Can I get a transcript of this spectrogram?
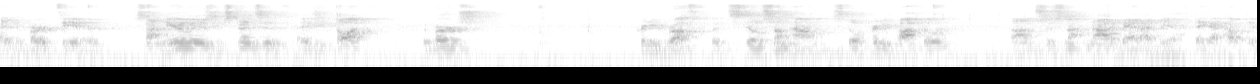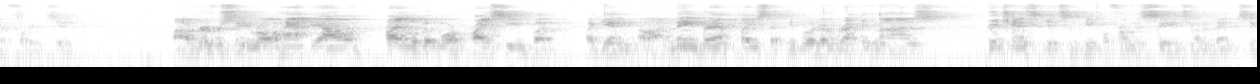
at the Byrd Theater. It's not nearly as expensive as you thought. The Byrd's pretty rough, but still somehow still pretty popular. Um, so it's not, not a bad idea. They got help there for you too. Uh, River City Roll Happy Hour, probably a little bit more pricey, but again, uh, name brand place that people are going to recognize. Good chance to get some people from the city to an event too.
